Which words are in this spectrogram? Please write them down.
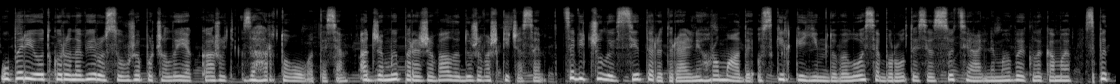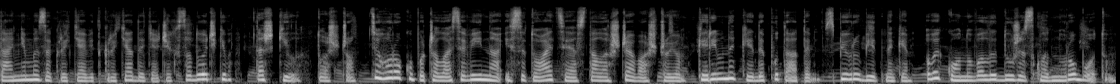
У період коронавірусу вже почали, як кажуть, загартовуватися, адже ми переживали дуже важкі часи. Це відчули всі територіальні громади, оскільки їм довелося боротися з соціальними викликами, з питаннями закриття відкриття дитячих садочків та шкіл тощо. Цього року почалася війна, і ситуація стала ще важчою. Керівники, депутати, співробітники виконували дуже складну роботу.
